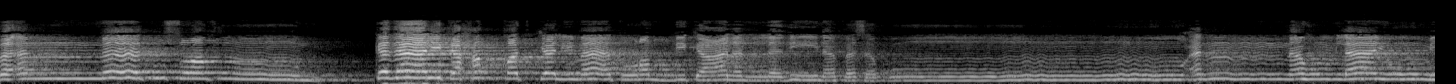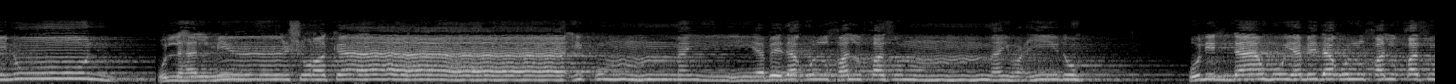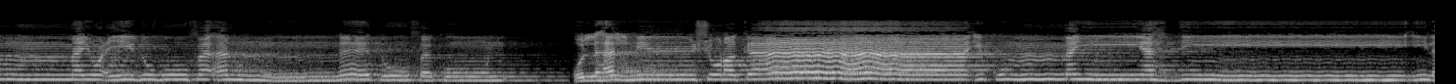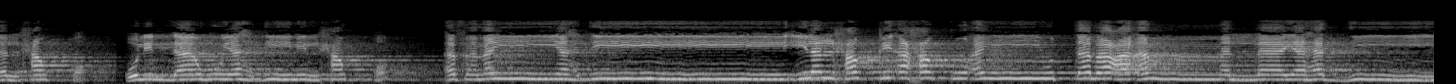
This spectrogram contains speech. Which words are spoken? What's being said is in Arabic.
فأنا تصرفون. كذلك حقت كلمات ربك على الذين فسقوا أنهم لا يؤمنون. قل هل من شركائكم من يبدأ الخلق ثم يعيده؟ قل الله يبدأ الخلق ثم يعيده فأنا توفكون قل هل من شركائكم من يهدي إلى الحق؟ قل الله يهدي للحق. أفمن يهدي إلى الحق أحق أن يتبع أم من لا يهدي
